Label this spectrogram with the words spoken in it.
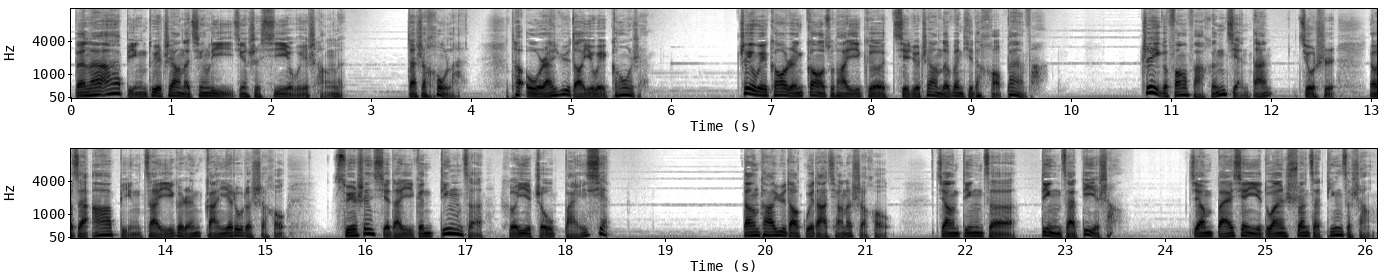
本来阿炳对这样的经历已经是习以为常了，但是后来。他偶然遇到一位高人，这位高人告诉他一个解决这样的问题的好办法。这个方法很简单，就是要在阿炳在一个人赶夜路的时候，随身携带一根钉子和一轴白线。当他遇到鬼打墙的时候，将钉子钉在地上，将白线一端拴在钉子上，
